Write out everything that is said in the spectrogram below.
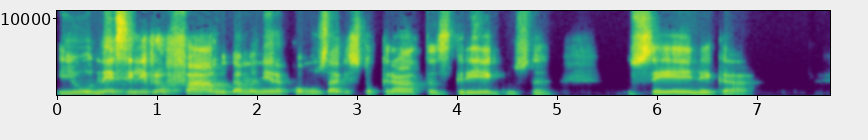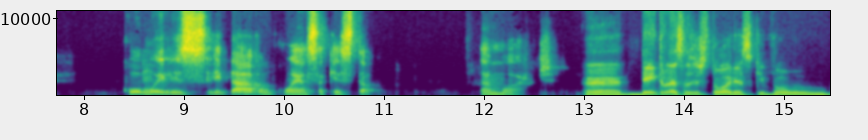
E o, nesse livro eu falo da maneira como os aristocratas gregos, né, o Sêneca, como eles lidavam com essa questão da morte. É, dentro dessas histórias que vão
